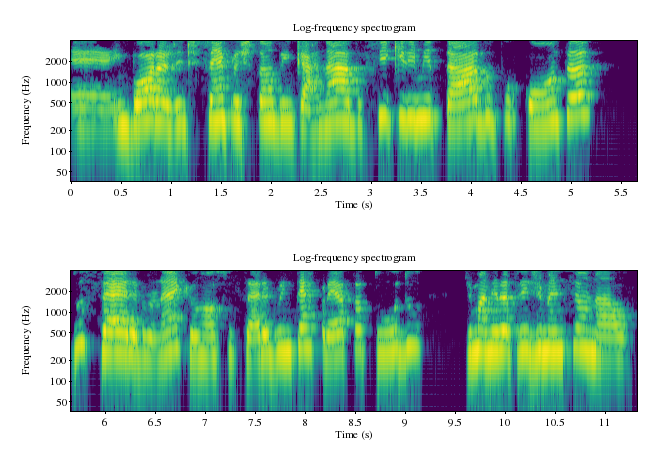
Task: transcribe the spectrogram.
é, embora a gente sempre estando encarnado fique limitado por conta do cérebro, né? que o nosso cérebro interpreta tudo de maneira tridimensional.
